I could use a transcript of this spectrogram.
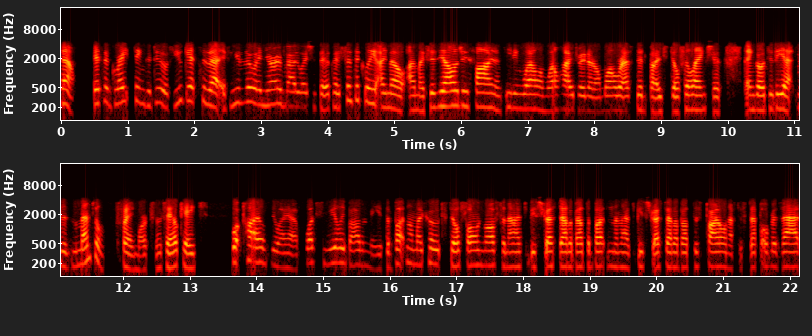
Now, it's a great thing to do. If you get to that, if you do in your evaluation, say, okay, physically, I know I, my physiology is fine. I'm eating well. I'm well hydrated. I'm well rested, but I still feel anxious. Then go to the, uh, the mental frameworks and say, okay, what piles do I have? What's really bothering me? Is the button on my coat still falling off? So now I have to be stressed out about the button, and I have to be stressed out about this pile, and I have to step over that,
